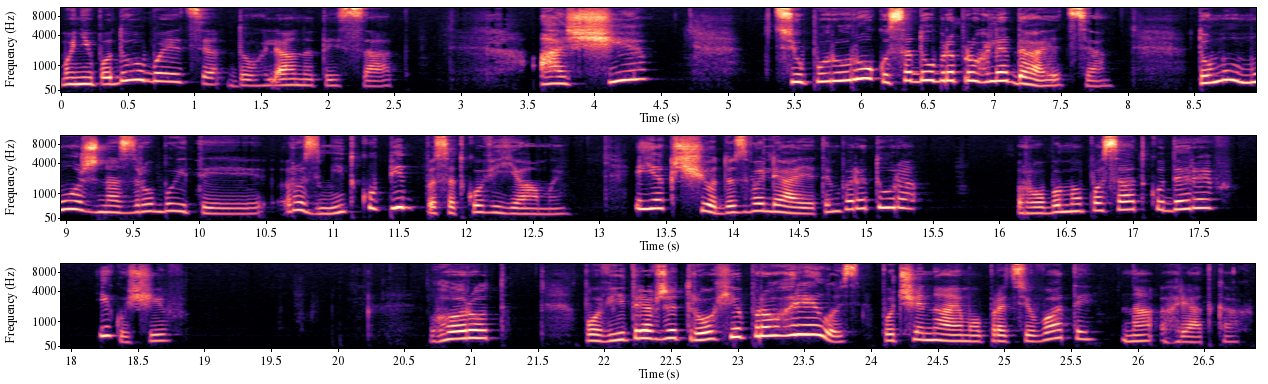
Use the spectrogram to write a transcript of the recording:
мені подобається доглянутий сад. А ще цю пору року все добре проглядається, тому можна зробити розмітку під посадкові ями. І якщо дозволяє температура, робимо посадку дерев і кущів. Город. Повітря вже трохи прогрілось. Починаємо працювати на грядках.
